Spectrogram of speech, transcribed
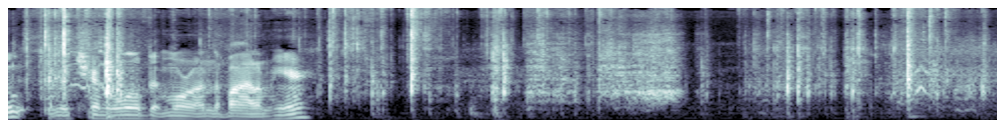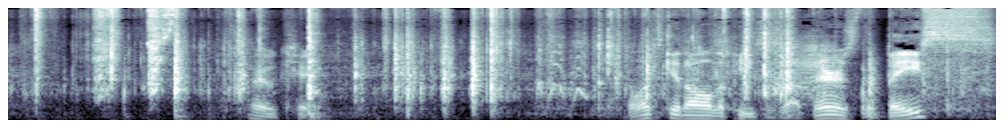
Ooh, let me turn a little bit more on the bottom here. Okay. So let's get all the pieces out. There's the base.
